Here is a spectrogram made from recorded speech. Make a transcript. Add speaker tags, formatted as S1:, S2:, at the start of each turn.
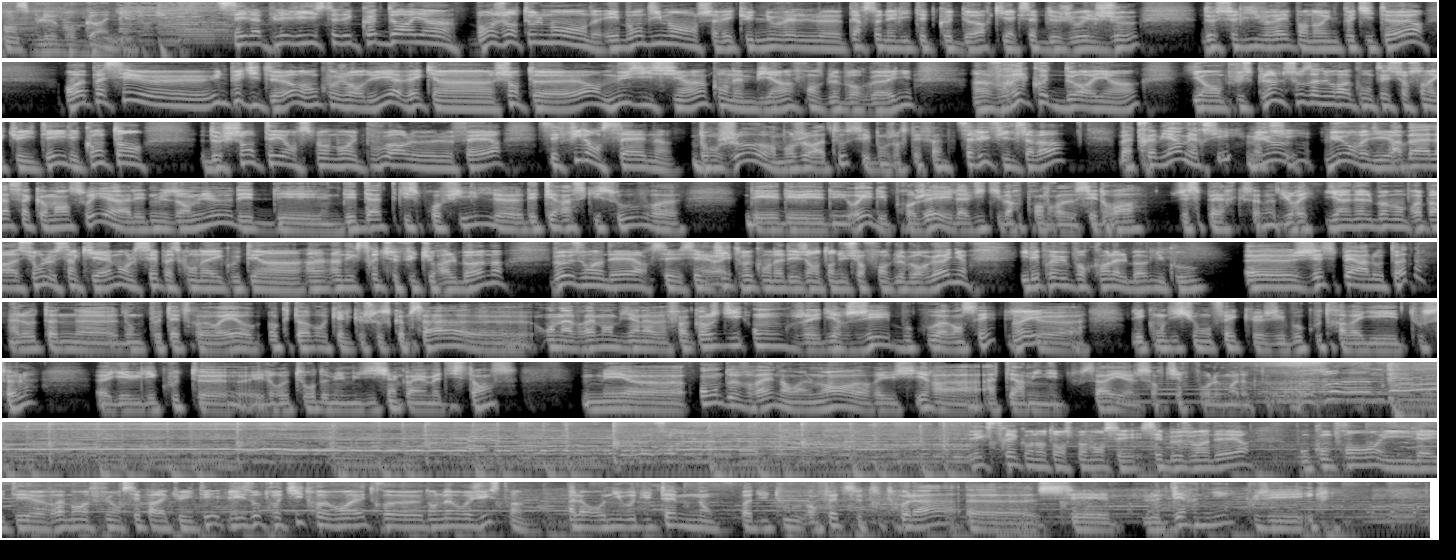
S1: France Bleu Bourgogne.
S2: C'est la playlist des Côtes d'Orient. Bonjour tout le monde et bon dimanche avec une nouvelle personnalité de Côte d'Or qui accepte de jouer le jeu, de se livrer pendant une petite heure. On va passer euh, une petite heure donc aujourd'hui avec un chanteur, musicien qu'on aime bien, France Bleu Bourgogne, un vrai Côte d'Orient qui a en plus plein de choses à nous raconter sur son actualité. Il est content de chanter en ce moment et de pouvoir le, faire. C'est Phil en scène.
S3: Bonjour, bonjour à tous et bonjour Stéphane.
S2: Salut Phil, ça va?
S3: Bah très bien, merci.
S2: Merci. Mieux, on va dire.
S3: Ah bah là ça commence oui à aller de mieux en mieux, des, des, des dates qui se profilent, euh, des terrasses qui s'ouvrent, des, des, des, oui, des projets et la vie qui va reprendre ses droits J'espère que ça va durer.
S2: Il y a un album en préparation, le cinquième, on le sait parce qu'on a écouté un, un, extrait de ce futur album. Besoin d'air, c'est le eh titre qu'on a déjà entendu sur France Bleu Bourgogne. Il est prévu pour quand l'album du coup?
S3: Euh, J'espère à l'automne, à l'automne euh, donc peut-être ouais octobre quelque chose comme ça. Euh, on a vraiment bien, enfin quand je dis on, j'allais dire j'ai beaucoup avancé puisque euh, les conditions ont fait que j'ai beaucoup travaillé tout seul. Euh, il y a eu l'écoute et le retour de mes musiciens quand même à distance mais euh, on devrait normalement euh, réussir à, à, terminer tout ça et à le sortir pour le mois d'octobre.
S2: L'extrait qu'on entend en ce moment, c'est Besoin d'air. On comprend, il a été euh, vraiment influencé par l'actualité. Les autres titres vont être dans le même registre?
S3: Alors au niveau du thème, non, pas du tout. En fait, ce titre-là, euh, c'est le dernier que j'ai écrit.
